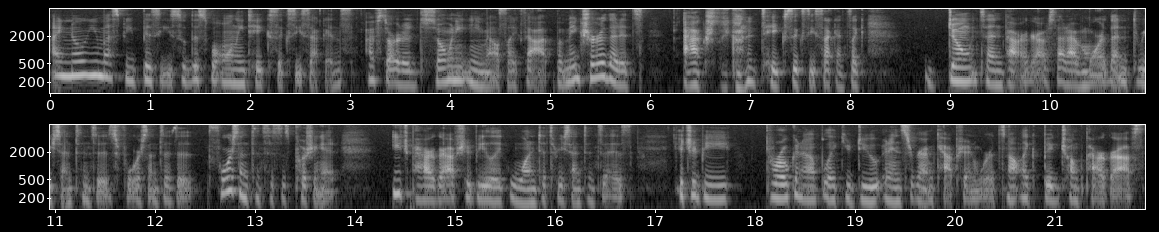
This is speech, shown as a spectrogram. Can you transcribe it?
I know you must be busy, so this will only take 60 seconds. I've started so many emails like that, but make sure that it's actually going to take 60 seconds. Like don't send paragraphs that have more than three sentences, four sentences. Four sentences is pushing it. Each paragraph should be like one to three sentences. It should be broken up like you do an Instagram caption, where it's not like big chunk paragraphs.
